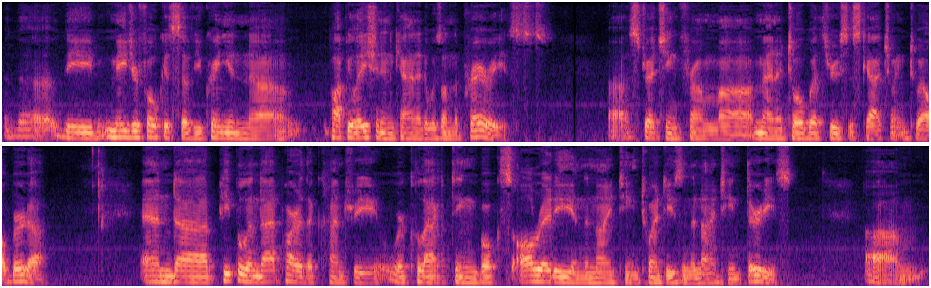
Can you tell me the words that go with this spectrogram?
the, the major focus of Ukrainian uh, population in Canada was on the prairies, uh, stretching from uh, Manitoba through Saskatchewan to Alberta. And uh, people in that part of the country were collecting books already in the 1920s and the 1930s. Um,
